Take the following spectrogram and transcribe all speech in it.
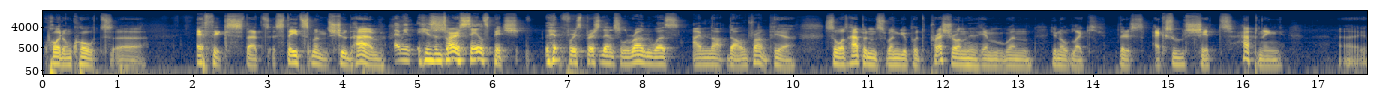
quote unquote uh, ethics that statesmen should have. I mean, his entire sales pitch for his presidential run was "I'm not Donald Trump." Yeah. So what happens when you put pressure on him when you know like there's actual shit happening? Uh,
